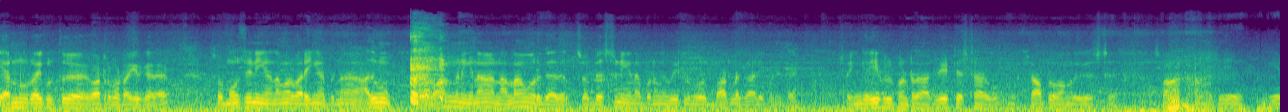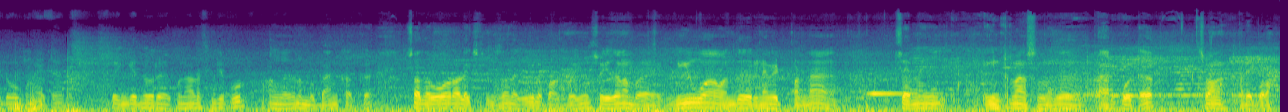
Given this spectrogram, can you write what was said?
இரநூறுவாய்க்கு கொடுத்து வாட்டர் பாட்டில் வாங்கியிருக்காரு. ஸோ மோஸ்ட்லி நீங்கள் அந்த மாதிரி வரீங்க அப்படின்னா அதுவும் வாங்குனீங்கன்னா நல்லாவும் இருக்காது. ஸோ பெஸ்ட்டு நீங்கள் என்ன பண்ணுங்கள் வீட்டில் ஒரு பாட்டிலை காலி பண்ணிவிட்டு ஸோ இங்கே ரீஃபில் பண்ணுறது அதுவே டேஸ்ட்டாக இருக்கும். ஷாப்பில் வாங்குறது பெஸ்ட்டு ஸோ அப்படியே கேட் ஓப்பன் ஆகிட்டு ஸோ இங்கேருந்து ஒரு கொஞ்ச சிங்கப்பூர் அங்கேருந்து நம்ம பேங்காக்கு ஸோ அந்த ஓவரால் எக்ஸ்பீரியன்ஸ் தான் அந்த வீடியோவில் பார்க்க முடியும். ஸோ இதான் நம்ம நியூவாக வந்து ரினோவேட் பண்ண சென்னை இன்டர்நேஷ்னல் வந்து ஏர்போர்ட்டு ஸோ வாங்க அப்படியே போகலாம்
